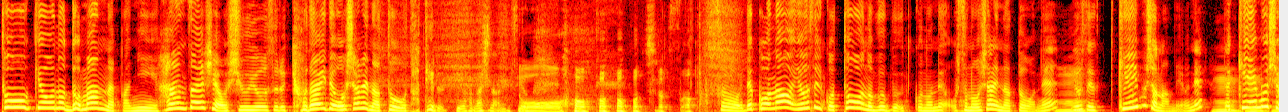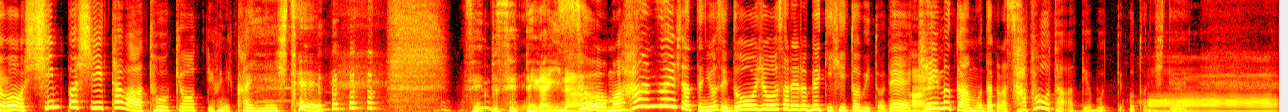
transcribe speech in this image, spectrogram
東京のど真ん中に犯罪者を収容する巨大でおしゃれな塔を建てるっていう話なんですよ。面白そう。そう。でこの要するにこう塔の部分このねそのおしゃれな塔ね、うん。要するに刑務所なんだよね、刑務所をシンパシータワー東京っていうふうに改名して。全部設定がいいな。そう、まあ、犯罪者って要するに同情されるべき人々で、はい。刑務官もだからサポーターって呼ぶってことにして。あ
